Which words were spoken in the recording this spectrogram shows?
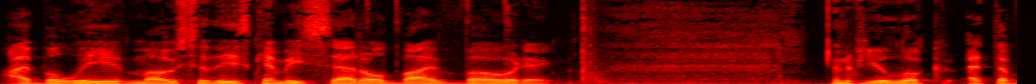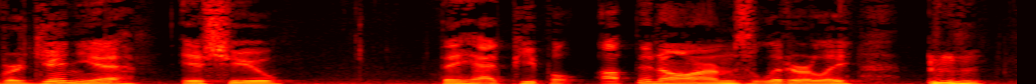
I believe most of these can be settled by voting. And if you look at the Virginia issue, they had people up in arms, literally.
